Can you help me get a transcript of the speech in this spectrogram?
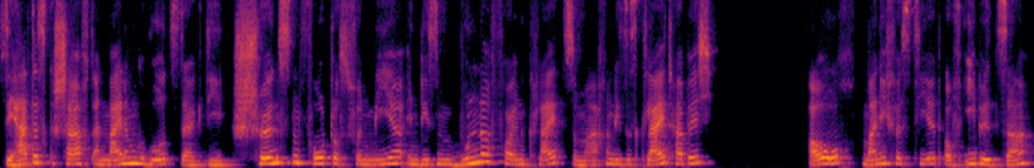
Sie hat es geschafft, an meinem Geburtstag die schönsten Fotos von mir in diesem wundervollen Kleid zu machen. Dieses Kleid habe ich auch manifestiert auf Ibiza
